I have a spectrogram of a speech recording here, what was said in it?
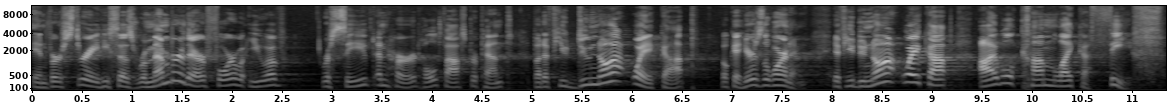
in verse 3, he says, Remember therefore what you have received and heard, hold fast, repent. But if you do not wake up, okay, here's the warning. If you do not wake up, I will come like a thief,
